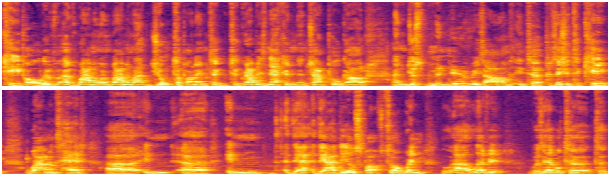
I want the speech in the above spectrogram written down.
keep hold of, of Wiman when Wiman like jumped upon him to, to grab his neck and, and try to pull guard and just maneuver his arms into a position to keep Wiman's head uh, in uh, in the, the ideal spot. So when uh, Leavitt was able to, to,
